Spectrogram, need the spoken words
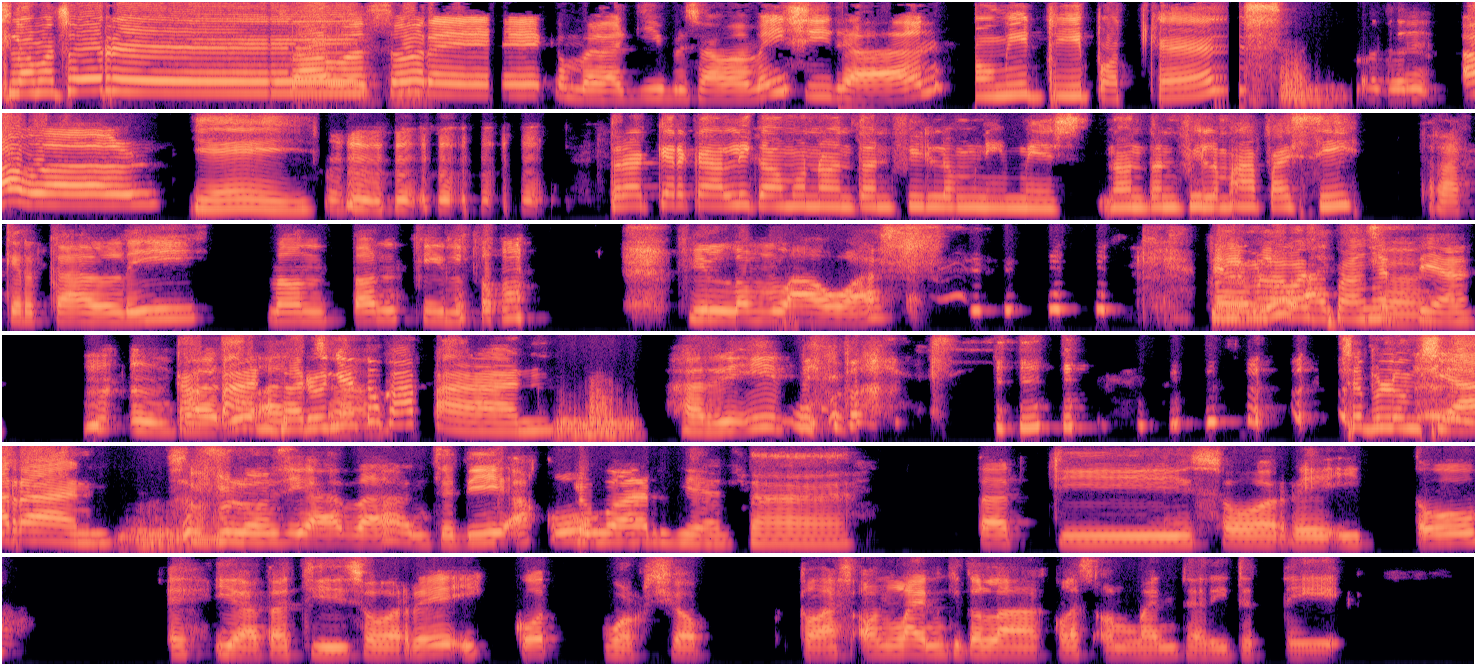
Selamat sore. Selamat sore, kembali lagi bersama Macy dan Naomi di podcast. Golden Hour. Yay. Terakhir kali kamu nonton film nih, Miss. Nonton film apa sih? Terakhir kali nonton film film lawas. Film Baru lawas aja. banget ya. Mm-mm, baru Kapan? aja. Barunya tuh kapan? hari ini pagi Sebelum siaran. sebelum siaran. Jadi aku Luar biasa. tadi sore itu eh iya tadi sore ikut workshop kelas online gitulah, kelas online dari Detik.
